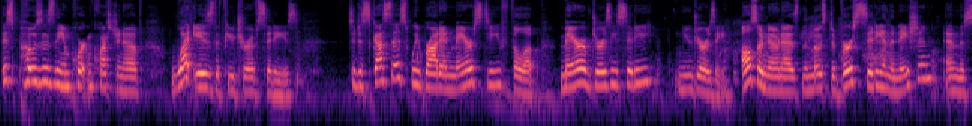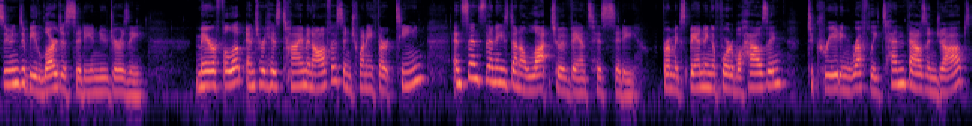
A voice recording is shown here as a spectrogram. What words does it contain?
This poses the important question of what is the future of cities? To discuss this, we brought in Mayor Steve Fulop, Mayor of Jersey City, New Jersey, also known as the most diverse city in the nation and the soon to be largest city in New Jersey. Mayor Fulop entered his time in office in 2013, and since then he's done a lot to advance his city, from expanding affordable housing to creating roughly 10,000 jobs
